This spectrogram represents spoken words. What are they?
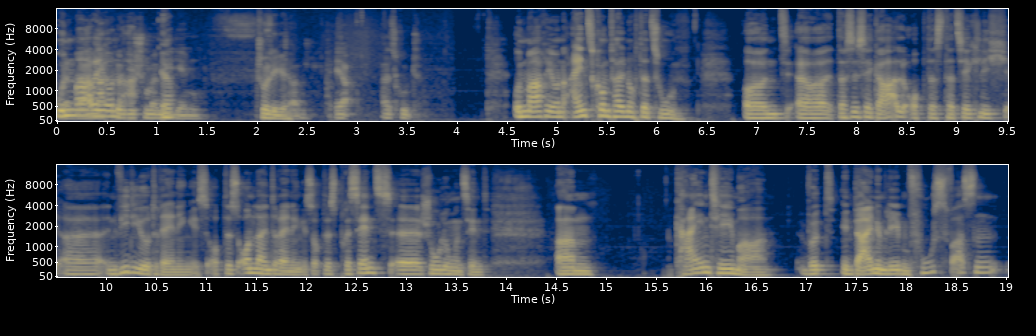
Und Marion- könnte ich schon mal ja. Medien Entschuldige. filtern. Ja, alles gut. Und Marion, eins kommt halt noch dazu. Und äh, das ist egal, ob das tatsächlich äh, ein Videotraining ist, ob das Online-Training ist, ob das Präsenzschulungen sind. Ähm, kein Thema wird in deinem Leben Fuß fassen,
